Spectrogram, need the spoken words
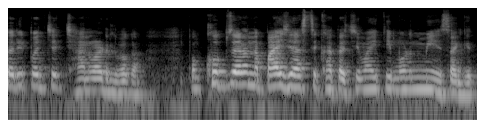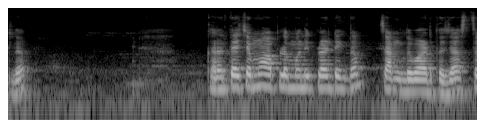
तरी पण ते छान वाढेल बघा. पण खूप जणांना पाहिजे असते खताची माहिती म्हणून मी हे सांगितलं. कारण त्याच्यामुळं आपलं मनी प्लांट एकदम चांगलं वाढतं. जास्त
